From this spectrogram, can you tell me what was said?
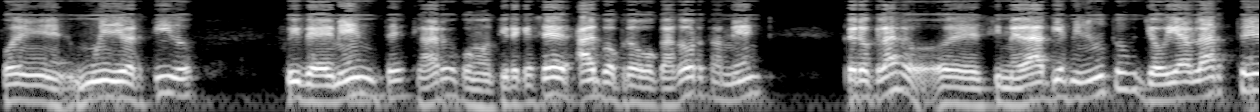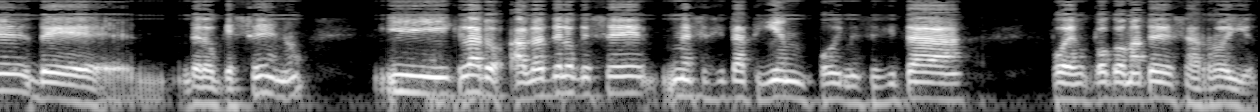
fue muy divertido, fui vehemente, claro, como tiene que ser, algo provocador también, pero claro, eh, si me das 10 minutos, yo voy a hablarte de, de lo que sé, ¿no? Y claro, hablar de lo que sé necesita tiempo y necesita pues un poco más de desarrollo.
